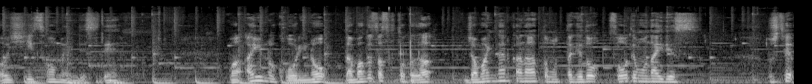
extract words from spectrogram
美味しいそうめんですね。まあ鮎の氷の生臭さとかが邪魔になるかなと思ったけどそうでもないです。そして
